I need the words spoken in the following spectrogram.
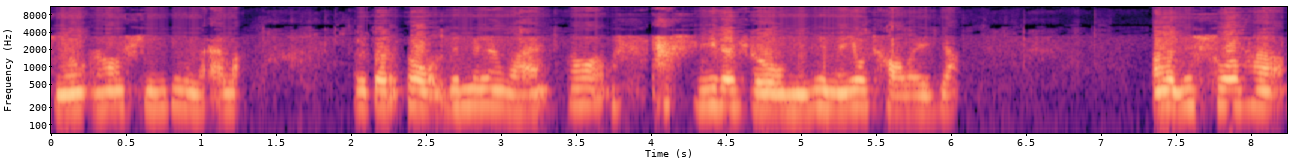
行，然后十一就来了，就到到我这边来玩。然后他十一的时候我们见面又吵了一架，然后我就说他。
